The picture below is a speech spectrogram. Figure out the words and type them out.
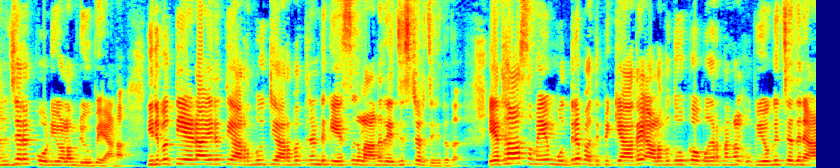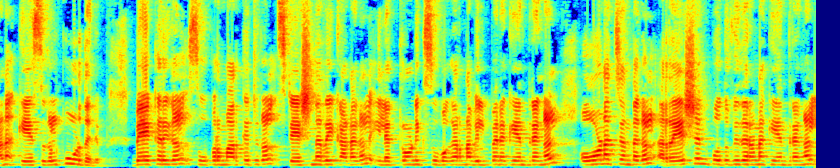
അഞ്ചര കോടിയോളം രൂപയാണ്. ഇരുപത്തിയേഴായിരത്തി അറുന്നൂറ്റി അറുപത്തിരണ്ട് കേസുകളാണ് രജിസ്റ്റർ ചെയ്തത്. യഥാസമയം മുദ്ര പതിപ്പിക്കാതെ അളവ് തൂക്ക ഉപകരണങ്ങൾ ഉപയോഗിച്ചതിനാണ് കേസുകൾ കൂടുതലും. ബേക്കറികൾ സൂപ്പർ മാർക്കറ്റുകൾ സ്റ്റേഷനറി കടകൾ ഇലക്ട്രോണിക്സ് ഉപകരണ വിൽപ്പന കേന്ദ്രങ്ങൾ ഓണച്ചന്തകൾ റേഷൻ പൊതുവിതരണ കേന്ദ്രങ്ങൾ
